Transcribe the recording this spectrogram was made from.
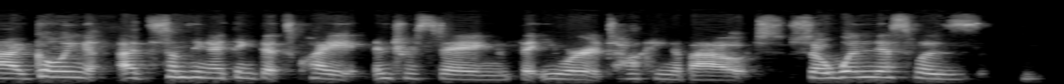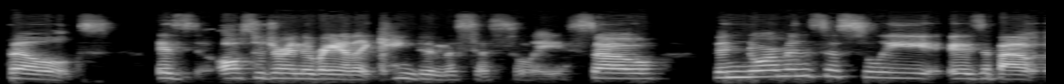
uh, going at uh, something I think that's quite interesting that you were talking about. So when this was built, is also during the reign of like Kingdom of Sicily. So the Norman Sicily is about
